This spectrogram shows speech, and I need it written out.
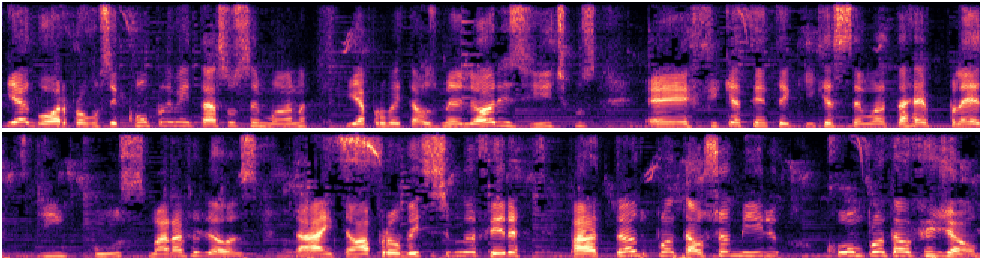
E agora para você complementar a sua semana e aproveitar os melhores ritmos, é, fique atento aqui que essa semana está repleta de impulsos maravilhosos, tá? Então aproveite segunda-feira para tanto plantar o seu milho como plantar o feijão.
